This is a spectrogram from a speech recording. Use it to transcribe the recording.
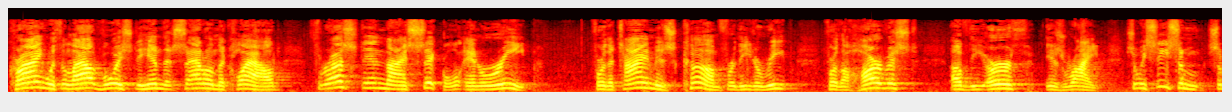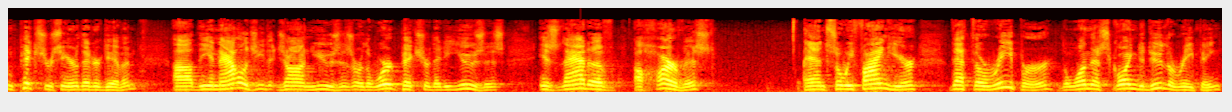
Crying with a loud voice to him that sat on the cloud, Thrust in thy sickle and reap, for the time is come for thee to reap, for the harvest of the earth is ripe. So we see some, some pictures here that are given. Uh, the analogy that John uses, or the word picture that he uses, is that of a harvest. And so we find here that the reaper, the one that's going to do the reaping,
